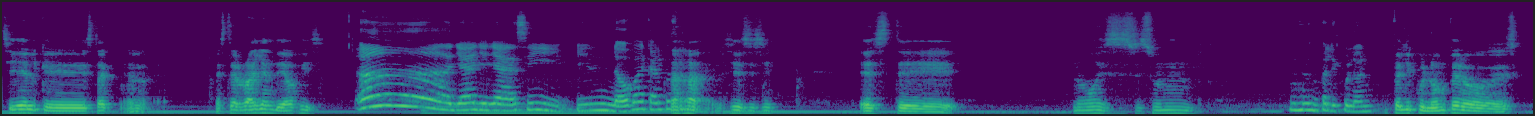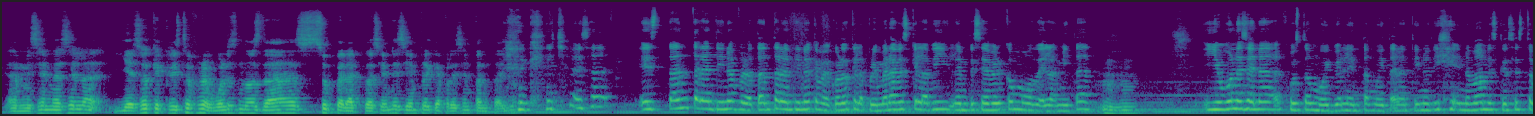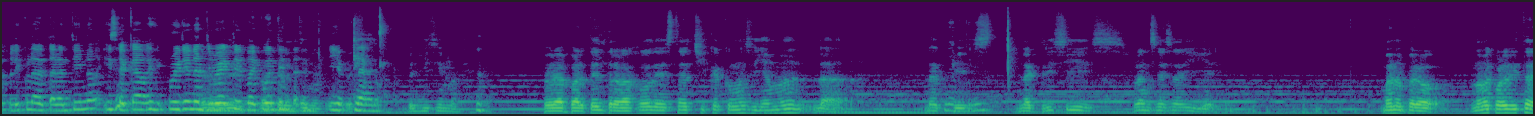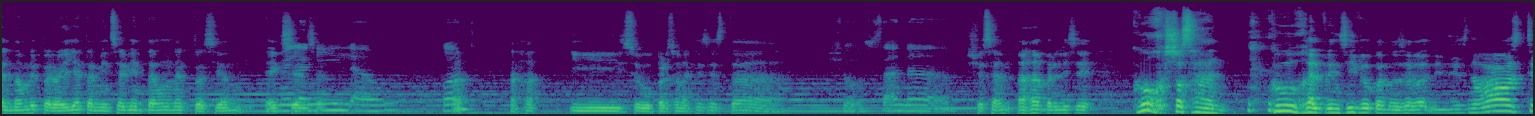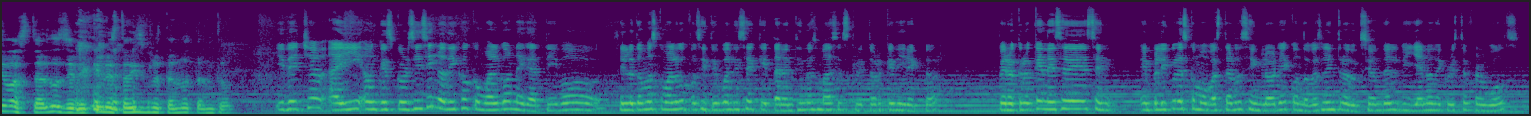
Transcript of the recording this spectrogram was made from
sí, el que está, el- este Ryan The Office. ah, ya, ya, ya, sí, Bill Novak, algo así. Ajá, sí, sí, sí. Este, no, es, es un Un peliculón. peliculón, pero es, a mí se me hace la, y eso que Christopher Waltz nos da super actuaciones siempre que aparece en pantalla. Que de hecho esa es tan Tarantino, pero tan Tarantino que me acuerdo que la primera vez que la vi la empecé a ver como de la mitad. Ujú. Y hubo una escena justo muy violenta, muy Tarantino. Dije, no mames, ¿qué es esta película de Tarantino? Y se acaba, written and directed by Quentin Tarantino. Y yo, claro. Bellísima. Pero aparte el trabajo de esta chica, ¿cómo se llama? La, la que actriz? es, la actriz sí es francesa y... eh, bueno, pero no me acuerdo ahorita del nombre, pero ella también se avienta una actuación excelsa. Ah, Ajá. Y su personaje es esta... Shosana. Shazam. Ajá, pero él dice... ¡Cour, Shazam! ¡Cour! al principio cuando se va. Y dices, no, este bastardo se ve que lo está disfrutando tanto. Y de hecho, ahí, aunque Scorsese lo dijo como algo negativo, si lo tomas como algo positivo, él dice que Tarantino es más escritor que director. Pero creo que en ese en películas como Bastardo sin Gloria, cuando ves la introducción del villano de Christopher Waltz,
